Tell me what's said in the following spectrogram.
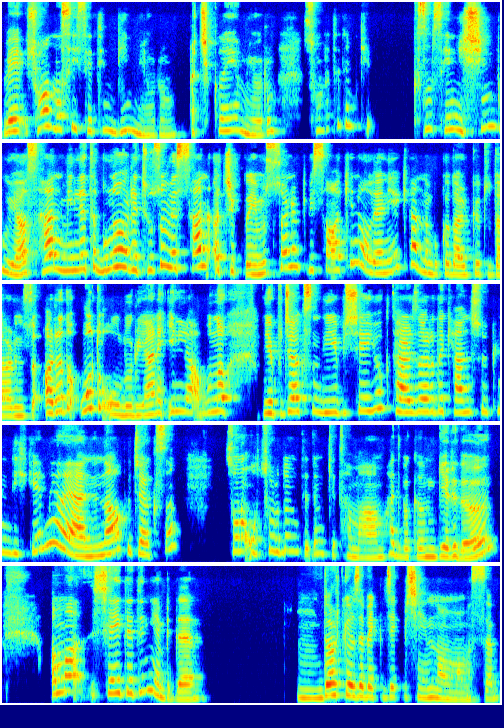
ve şu an nasıl hissettiğimi bilmiyorum açıklayamıyorum. Sonra dedim ki Kızım senin işin bu ya. Sen millete bunu öğretiyorsun ve sen açıklayamıyorsun. Sonra bir sakin ol. Yani niye kendine bu kadar kötü davranıyorsun? Arada o da olur. Yani illa bunu yapacaksın diye bir şey yok. Terzi arada kendi sökünü dikemiyor yani. Ne yapacaksın? Sonra oturdum dedim ki tamam hadi bakalım geri dön. Ama şey dedin ya bir de dört göze bekleyecek bir şeyin olmaması.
